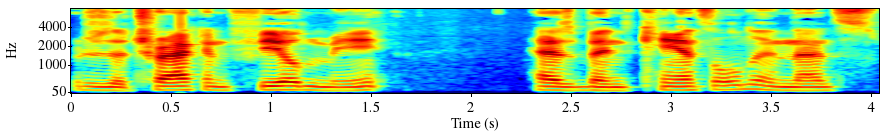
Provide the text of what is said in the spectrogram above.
which is a track and field meet, has been canceled, and that's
